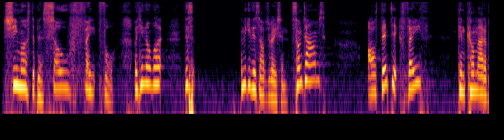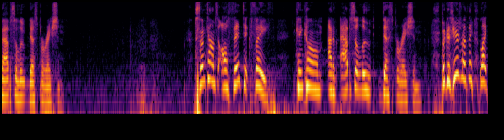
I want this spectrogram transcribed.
She must have been so faithful. But you know what? This let me give you this observation. Sometimes authentic faith can come out of absolute desperation. Sometimes authentic faith can come out of absolute desperation. Because here's what I think like,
